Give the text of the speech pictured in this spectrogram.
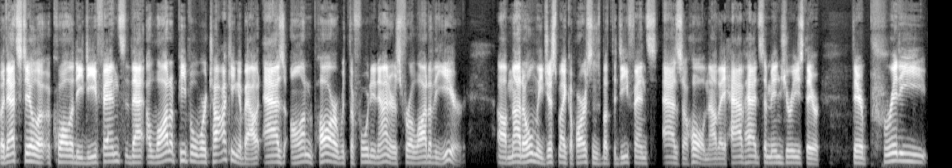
but that's still a, quality defense that a lot of people were talking about as on par with the 49ers for a lot of the year. Um, not only just Micah Parsons, but the defense as a whole. Now they have had some injuries. They're they're pretty,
